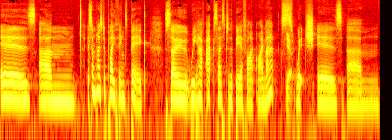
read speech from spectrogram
is um, sometimes to play things big. So we have access to the BFI IMAX, Yeah. which is. Um,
